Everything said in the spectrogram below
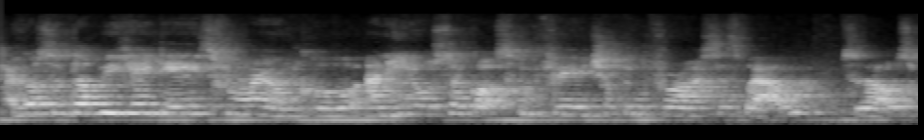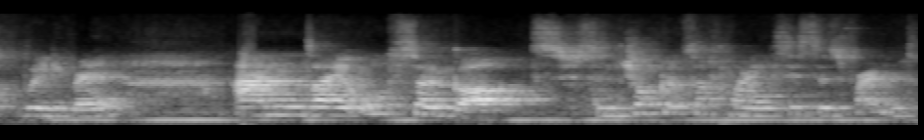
I got some WKDs from my uncle and he also got some food shopping for us as well. So that was really brilliant. And I also got some chocolates off my sister's friend.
